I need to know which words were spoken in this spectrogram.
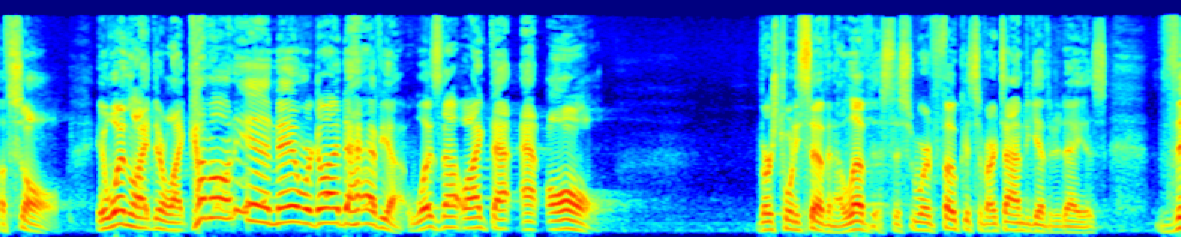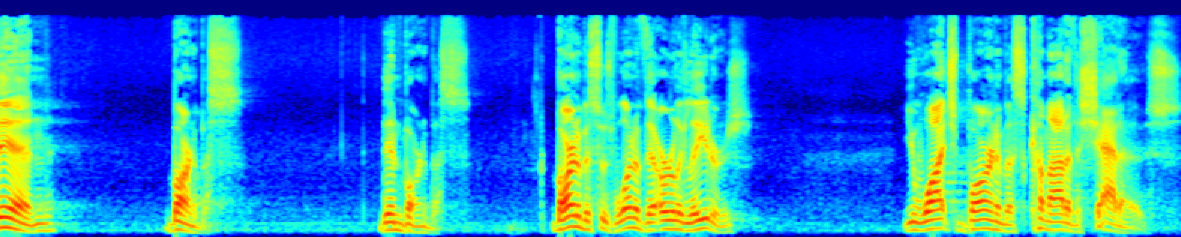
of Saul. It wasn't like they're like, come on in, man, we're glad to have you. It was not like that at all. Verse 27, I love this. This is where the focus of our time together today is. Then Barnabas. Then Barnabas. Barnabas was one of the early leaders. You watch Barnabas come out of the shadows.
